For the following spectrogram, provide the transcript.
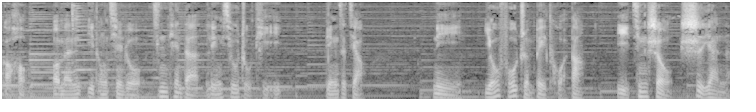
祷后，我们一同进入今天的灵修主题，名字叫“你有否准备妥当，以经受试验呢？”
